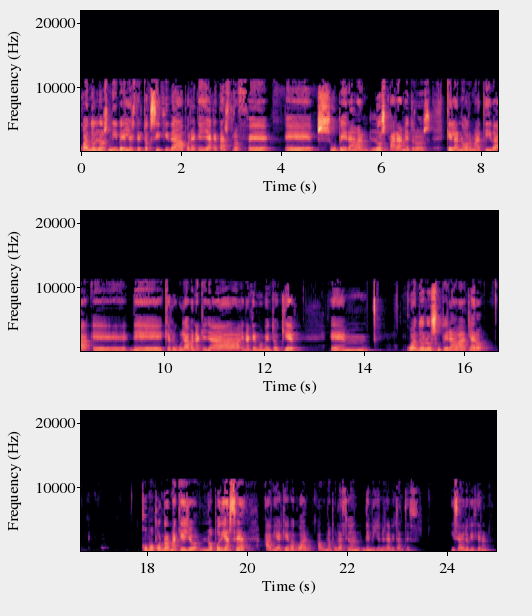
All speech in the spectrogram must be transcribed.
Cuando los niveles de toxicidad por aquella catástrofe eh, superaban los parámetros que la normativa eh, de, que regulaba en, aquella, en aquel momento Kiev, em, cuando lo superaba, claro, como por norma aquello no podía ser, había que evacuar a una población de millones de habitantes. ¿Y sabes lo que hicieron?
